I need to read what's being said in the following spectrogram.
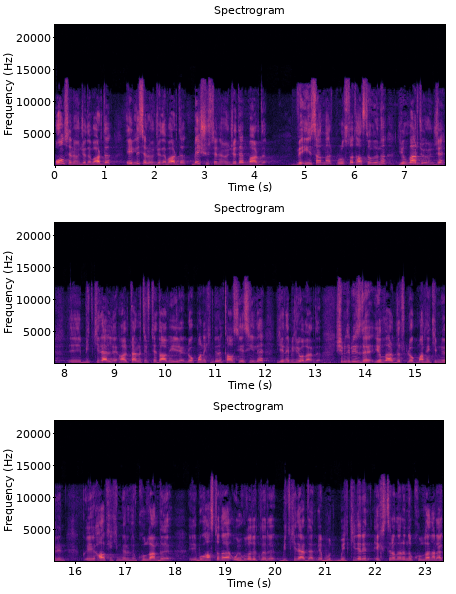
10 sene önce de vardı, 50 sene önce de vardı, 500 sene önce de vardı. Ve insanlar prostat hastalığını yıllarca önce e, bitkilerle, alternatif tedaviyle, lokman hekimlerin tavsiyesiyle yenebiliyorlardı. Şimdi biz de yıllardır lokman hekimlerin, e, halk hekimlerinin kullandığı, e, bu hastalığa uyguladıkları bitkilerden ve bu bitkilerin ekstralarını kullanarak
